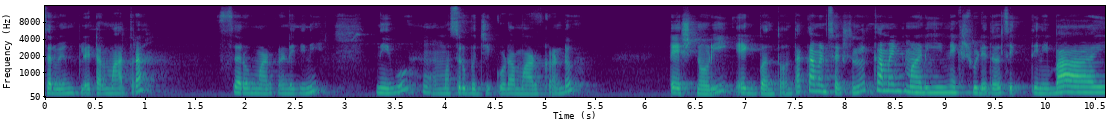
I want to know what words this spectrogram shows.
ಸರ್ವಿಂಗ್ ಪ್ಲೇಟಲ್ಲಿ ಮಾತ್ರ ಸರ್ವ್ ಮಾಡ್ಕೊಂಡಿದ್ದೀನಿ. ನೀವು ಮೊಸರು ಬಜ್ಜಿ ಕೂಡ ಮಾಡಿಕೊಂಡು ಟೇಸ್ಟ್ ನೋಡಿ ಹೇಗೆ ಬಂತು ಅಂತ ಕಮೆಂಟ್ ಸೆಕ್ಷನಲ್ಲಿ ಕಮೆಂಟ್ ಮಾಡಿ. ನೆಕ್ಸ್ಟ್ ವೀಡಿಯೋದಲ್ಲಿ ಸಿಗ್ತೀನಿ. ಬಾಯ್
